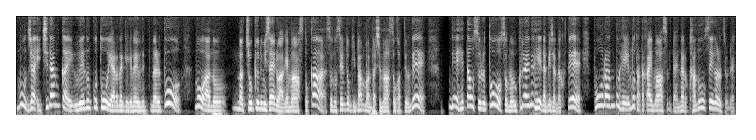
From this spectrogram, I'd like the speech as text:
もうじゃあ一段階上のことをやらなきゃいけないよねってなると、もうあの、まあ、長距離ミサイルを上げますとか、その戦闘機バンバン出しますとかっていうので、で、下手をすると、そのウクライナ兵だけじゃなくて、ポーランド兵も戦いますみたいになる可能性があるんですよね。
